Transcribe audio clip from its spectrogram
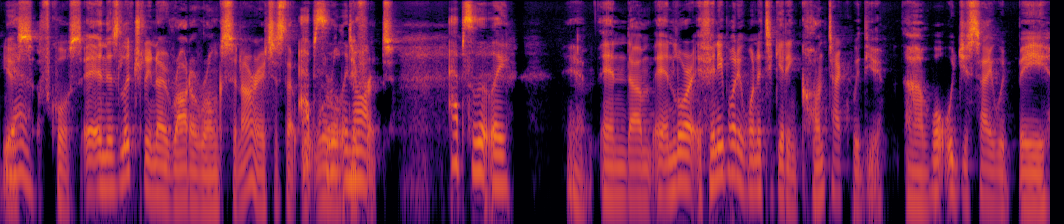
yes, yeah. of course. And there's literally no right or wrong scenario. It's just that Absolutely we're all different. Not. Absolutely. Yeah, and um, and Laura, if anybody wanted to get in contact with you, uh, what would you say would be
